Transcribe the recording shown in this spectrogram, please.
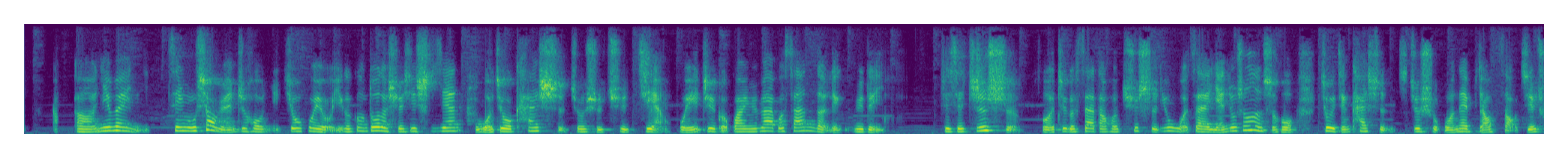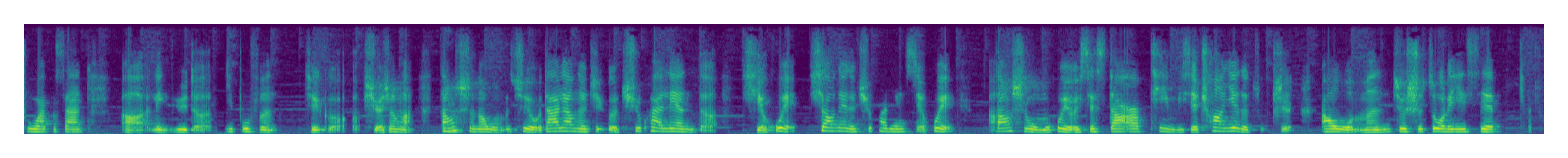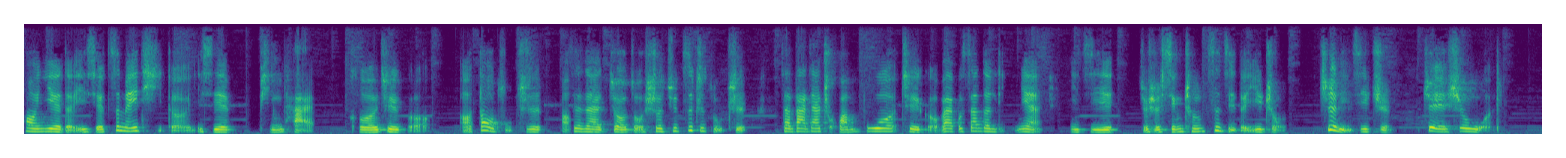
呃，因为你进入校园之后，你就会有一个更多的学习时间，我就开始就是去捡回这个关于 Web 三的领域的这些知识和这个赛道和趋势，因为我在研究生的时候就已经开始，就是国内比较早接触 Web 三啊领域的一部分这个学生了。当时呢，我们是有大量的这个区块链的协会，校内的区块链协会。当时我们会有一些 startup team，一些创业的组织，然后我们就是做了一些创业的一些自媒体的一些平台和这个啊道组织啊，现在叫做社区自治组织，向大家传播这个 Web 三的理念，以及就是形成自己的一种治理机制，这也是我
